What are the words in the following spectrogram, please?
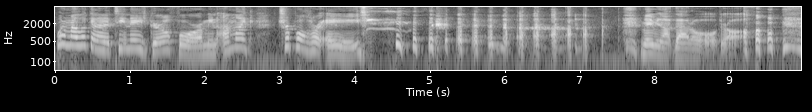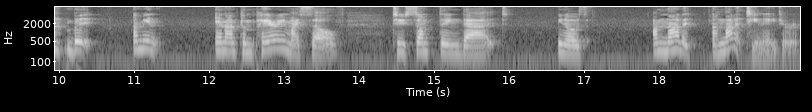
What am I looking at a teenage girl for? I mean, I'm like triple her age. Maybe not that old, y'all. but I mean, and I'm comparing myself to something that you know is I'm not a I'm not a teenager,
